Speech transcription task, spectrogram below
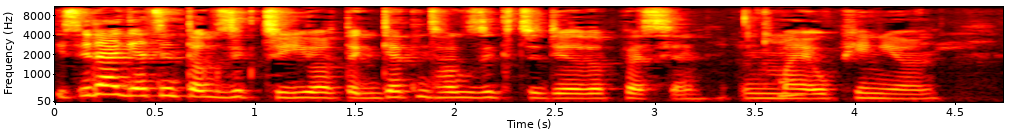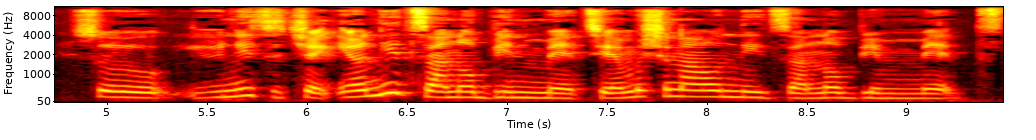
It's either getting toxic to you or getting toxic to the other person, in okay. my opinion. So you need to check. Your needs are not being met. Your emotional needs are not being met.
